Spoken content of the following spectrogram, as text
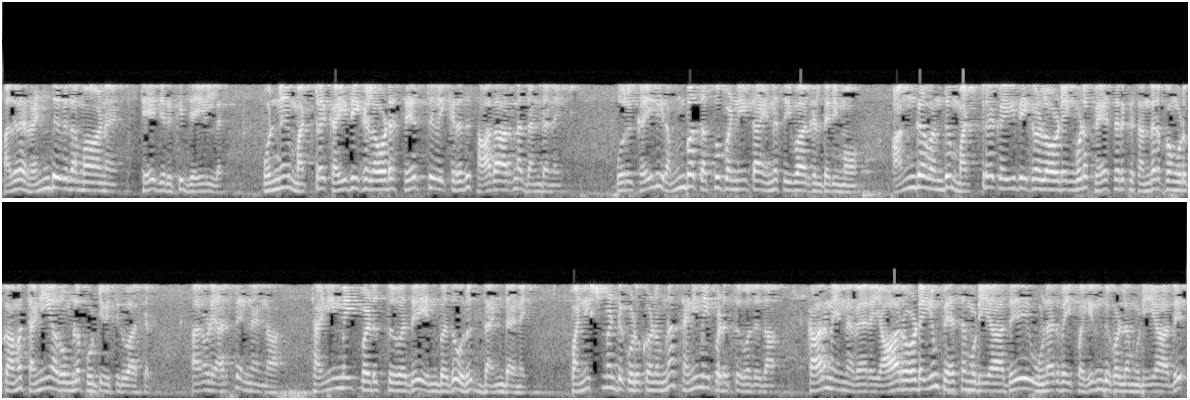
அதில் ரெண்டு விதமான ஸ்டேஜ் இருக்கு ஜெயிலில். ஒன்று மற்ற கைதிகளோட சேர்த்து வைக்கிறது சாதாரண தண்டனை. ஒரு கைதி ரொம்ப தப்பு பண்ணிட்டா என்ன செய்வார்கள் தெரியுமோ? அங்க வந்து மற்ற கைதிகளோடையும் கூட பேசுறதுக்கு சந்தர்ப்பம் கொடுக்காம தனியா ரூம்ல பூட்டி வச்சிருவார்கள். அதனுடைய அர்த்தம் என்னன்னா தனிமைப்படுத்துவது என்பது ஒரு தண்டனை. பனிஷ்மெண்ட் கொடுக்கணும்னா தனிமைப்படுத்துவது தான் காரணம் என்ன? வேற யாரோடையும் பேச முடியாது உணர்வை பகிர்ந்து கொள்ள முடியாது.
